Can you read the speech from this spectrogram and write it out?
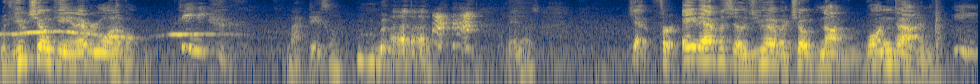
with you choking in every one of them. Not this one. Anyways. Yeah, for eight episodes, you haven't choked not one time. We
